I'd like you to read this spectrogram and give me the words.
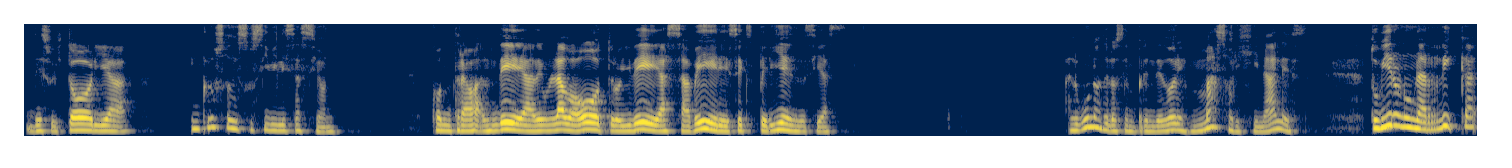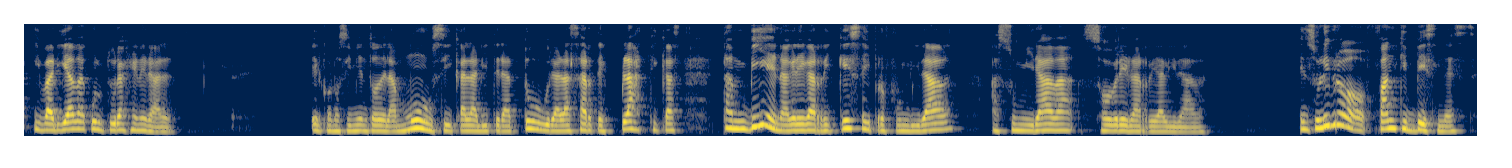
de su historia, incluso de su civilización. Contrabandea de un lado a otro ideas, saberes, experiencias. algunos de los emprendedores más originales, tuvieron una rica y variada cultura general. El conocimiento de la música, la literatura, las artes plásticas también agrega riqueza y profundidad a su mirada sobre la realidad. En su libro Funky Business,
